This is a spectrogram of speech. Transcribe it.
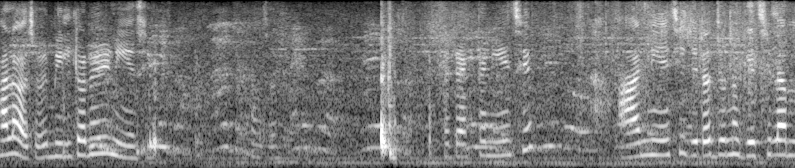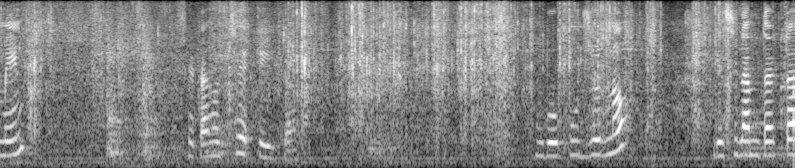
ভালো আছে, ওই মিল্টনেরই নিয়েছি। আচ্ছা। এটা একটা নিয়েছি। আর নিয়েছি যেটার জন্য গেছিলাম মেন সেটা হচ্ছে এইটা। গোপুর জন্য গেছিলাম তো একটা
